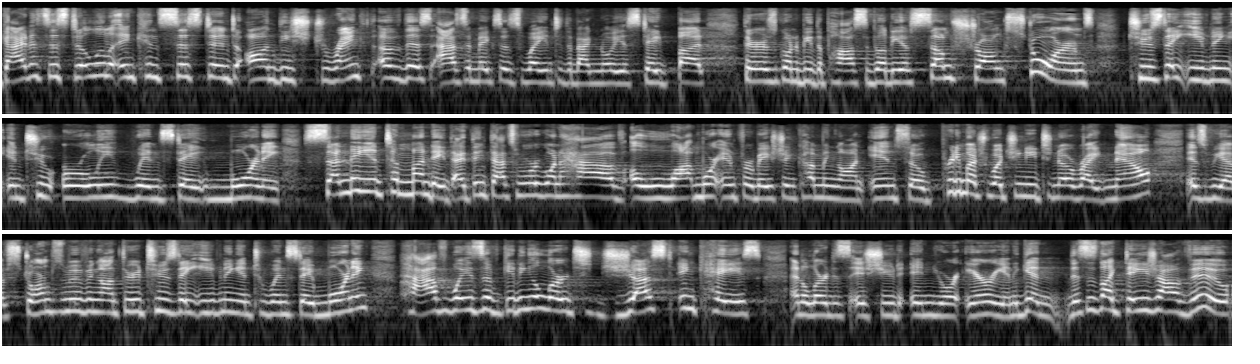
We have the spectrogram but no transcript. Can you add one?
Guidance is still a little inconsistent on the strength of this as it makes its way into the Magnolia State, but there is going to be the possibility of some strong storms Tuesday evening into early Wednesday morning. Sunday into Monday, I think that's when we're going to have a lot more information coming on in. So pretty much what you need to know right now is we have storms moving on through Tuesday evening into Wednesday morning. Have ways of getting alerts just in case an alert is issued in your area. And again, this is like deja vu.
